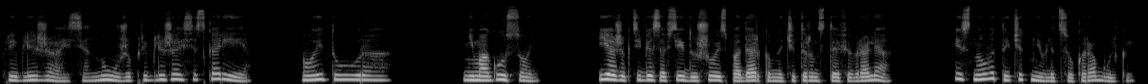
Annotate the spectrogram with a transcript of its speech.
Приближайся, ну уже приближайся скорее. Ой, дура. Не могу, Сонь. Я же к тебе со всей душой и с подарком на 14 февраля. И снова тычет мне в лицо карабулькой.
